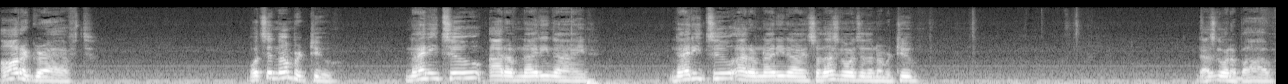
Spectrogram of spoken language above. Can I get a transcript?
autographed. What's it number to? 92 out of 99. 92 out of 99. So that's going to the number two. That's going to Bob.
